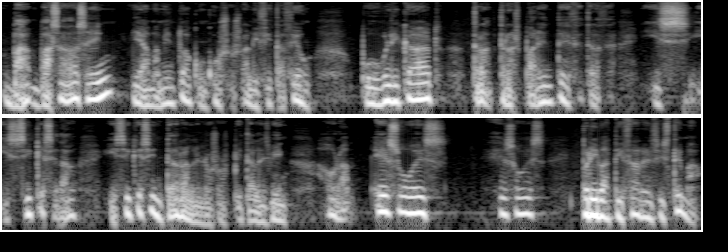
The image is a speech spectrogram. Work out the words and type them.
basadas en llamamiento a concursos, a licitación pública, transparente, etcétera, Y, sí que se dan, y sí que se integran en los hospitales bien. Ahora, eso es, eso es privatizar el sistema,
